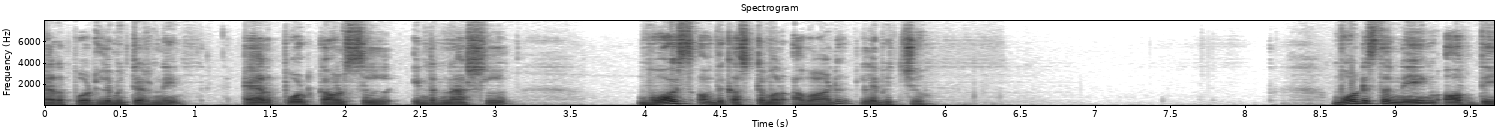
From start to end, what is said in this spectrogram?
എയർപോർട്ട് ലിമിറ്റഡിന് airport council international voice of the customer award ലഭിച്ചു. What is the name of the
